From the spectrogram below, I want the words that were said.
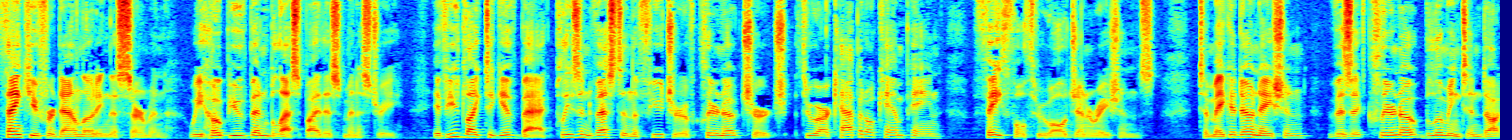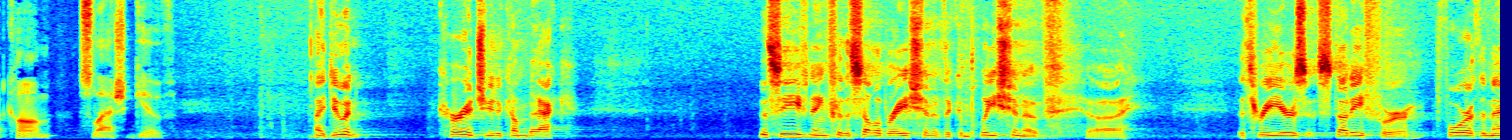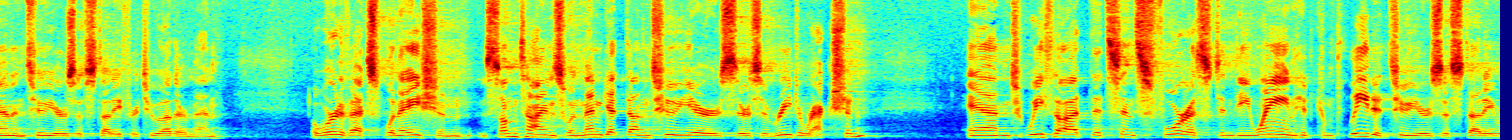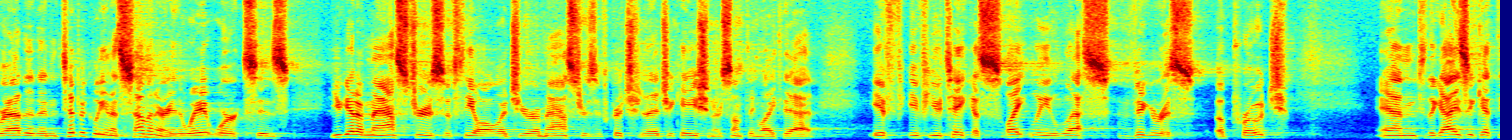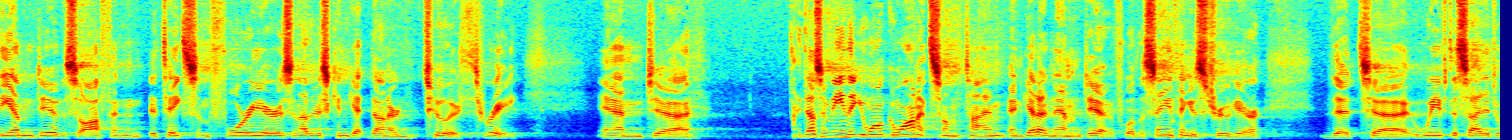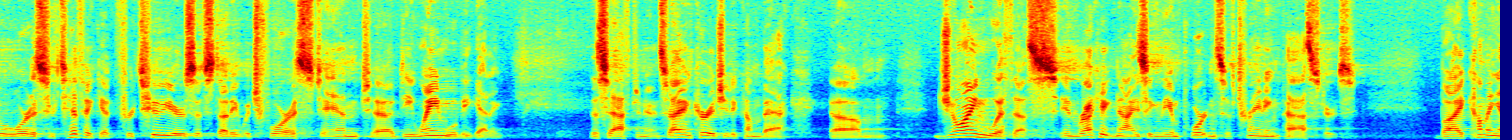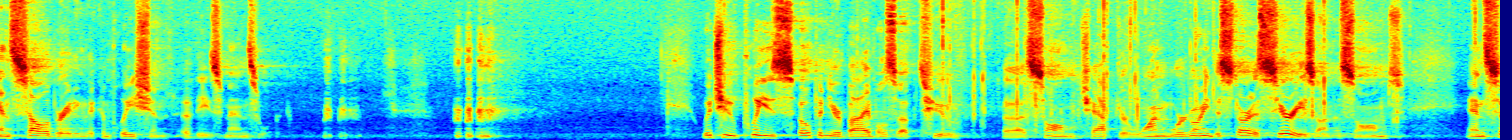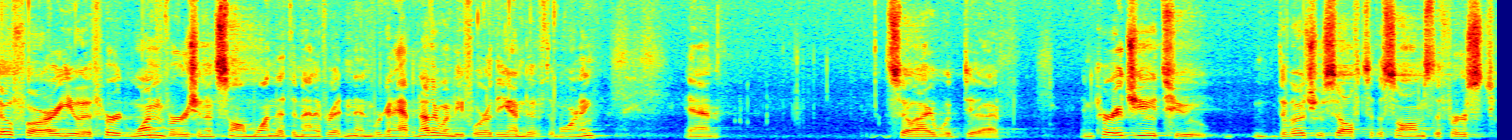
Thank you for downloading this sermon. We hope you've been blessed by this ministry. If you'd like to give back, please invest in the future of Clearnote Church through our capital campaign, Faithful Through All Generations. To make a donation, visit clearnotebloomington.com slash give. I do encourage you to come back this evening for the celebration of the completion of uh, the three years of study for four of the men and two years of study for two other men. A word of explanation. Sometimes when men get done two years, there's a redirection. And we thought that since Forrest and Dwayne had completed two years of study, rather than typically in a seminary, the way it works is you get a master's of theology or a master's of Christian education or something like that. If, if you take a slightly less vigorous approach, and the guys that get the MDivs often it takes them four years, and others can get done in two or three. And uh, it doesn't mean that you won't go on at some time and get an MDiv. Well, the same thing is true here. That uh, we've decided to award a certificate for two years of study, which Forrest and uh, Dwayne will be getting this afternoon. So I encourage you to come back. Um, join with us in recognizing the importance of training pastors by coming and celebrating the completion of these men's work. Would you please open your Bibles up to uh, Psalm chapter 1? We're going to start a series on the Psalms. And so far, you have heard one version of Psalm 1 that the men have written, and we're going to have another one before the end of the morning. And so I would uh, encourage you to devote yourself to the Psalms, the first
